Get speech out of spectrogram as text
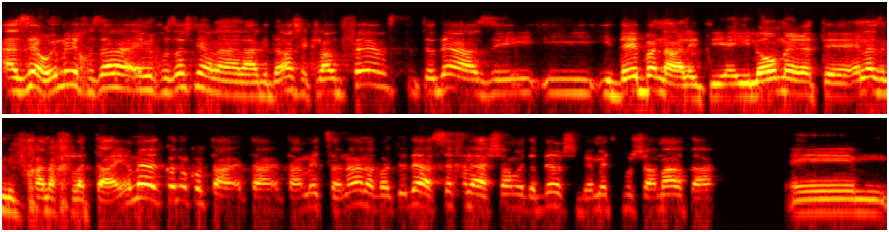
אז זהו, אם אני חוזר, אם אני חוזר שנייה להגדרה של Cloud First, אתה יודע, אז היא, היא, היא די בנאלית, היא, היא לא אומרת, אה, אין לה איזה מבחן החלטה. היא אומרת, קודם כל, תאמץ ענן, אבל אתה יודע, השכל הישר מדבר, שבאמת, כמו שאמרת, אמ,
